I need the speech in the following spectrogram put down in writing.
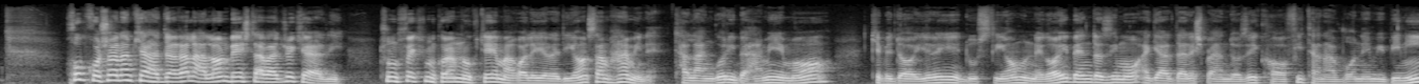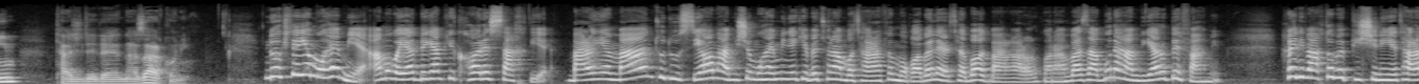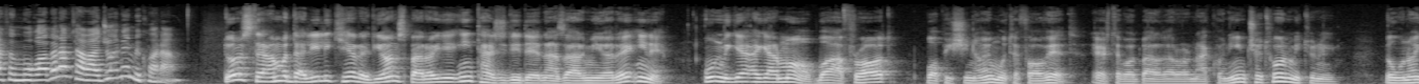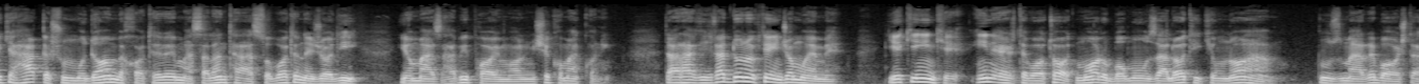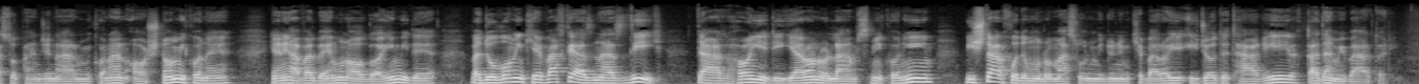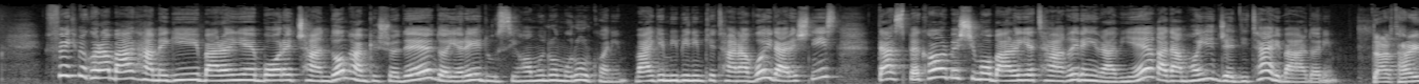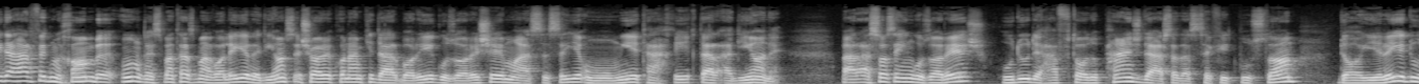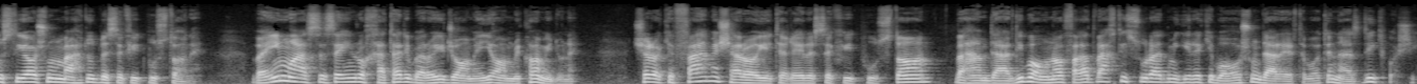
خب خوشحالم که حداقل الان بهش توجه کردی. چون فکر می‌کنم نکته مقاله ردیانس هم همینه. تلنگری به همه ما که به دایره دوستیامون نگاهی بندازیم و اگر درش به اندازه کافی تنوع نمی‌بینیم تجدید نظر کنیم. نکته مهمیه اما باید بگم که کار سختیه. برای من تو دوستی هم همیشه مهم اینه که بتونم با طرف مقابل ارتباط برقرار کنم و زبون همدیگر رو بفهمیم. خیلی وقتا به پیشینه طرف مقابلم توجه نمی کنم. درسته اما دلیلی که ردیانس برای این تجدید نظر میاره اینه. اون میگه اگر ما با افراد با پیشین های متفاوت ارتباط برقرار نکنیم چطور می‌تونیم به اونایی که حقشون مدام به خاطر مثلا تعصبات نژادی یا مذهبی پایمال میشه کمک کنیم؟ در حقیقت دو نکته اینجا مهمه. یکی این که این ارتباطات ما رو با موزلاتی که اونا هم روزمره باهاش دست و پنجه نرم می‌کنن آشنا می‌کنه. یعنی اول به همون آگاهی میده. و دوم اینکه وقتی از نزدیک دردهای دیگران رو لمس می‌کنیم بیشتر خودمون رو مسئول می‌دونیم که برای ایجاد تغییر قدمی برداریم. فکر می‌کنم بعد همگی برای بار چندم هم که شده دایره دوستی هامون رو مرور کنیم. و اگه می‌بینیم که تنوعی درش نیست دست به کار بشیم و برای تغییر این رویه قدم های جدیتری برداریم. در تایید حرفت می‌خوام به اون قسمت از مقاله ردیانس اشاره کنم که درباره گزارش مؤسسه عمومی تحقیق در ادیانه. بر اساس این گزارش حدود 75 درصد از سفید پوستان دایره دوستیاشون محدود به سفید پوستانه و این مؤسسه این رو خطری برای جامعه آمریکا می‌دونه. چرا که فهم شرایط غیر سفید پوستان و همدردی با اونا فقط وقتی صورت می‌گیره که باهاشون در ارتباط نزدیک باشی.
